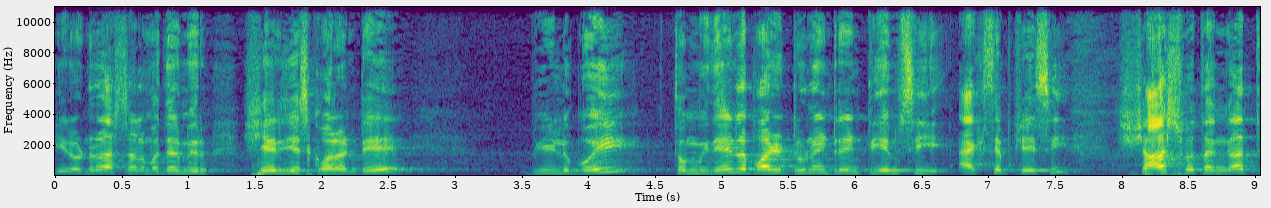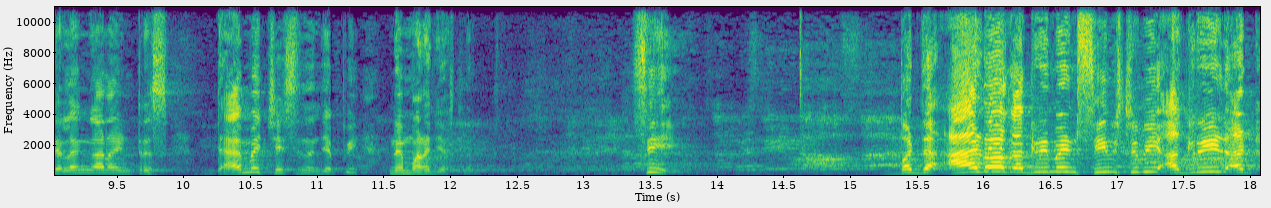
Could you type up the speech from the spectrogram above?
ఈ రెండు రాష్ట్రాల మధ్య మీరు షేర్ చేసుకోవాలంటే వీళ్ళు పోయి తొమ్మిదేళ్ళ పాటు two ninety nine TMC accept చేసి శాశ్వతంగా తెలంగాణ ఇంట్రెస్ట్ డ్యామేజ్ చేసిందని చెప్పి నేను మనం చేస్తున్నాను see but the ad hoc agreement seems to be agreed at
